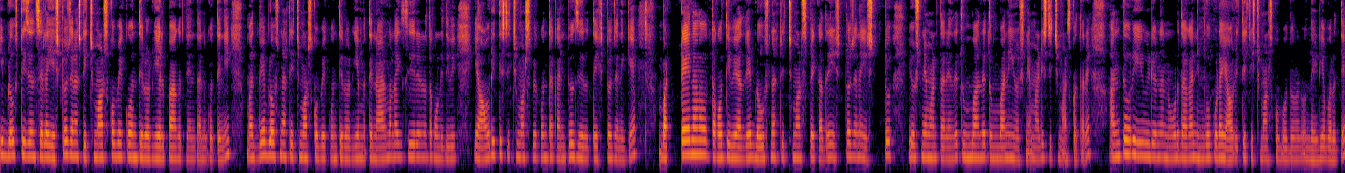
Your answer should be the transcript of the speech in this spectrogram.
ಈ ಬ್ಲೌಸ್ ಡಿಸೈನ್ಸ್ ಎಲ್ಲ ಎಷ್ಟೋ ಜನ ಸ್ಟಿಚ್ ಮಾಡಿಸ್ಕೋಬೇಕು ಅಂತಿರೋರಿಗೆ ಹೆಲ್ಪ್ ಆಗುತ್ತೆ ಅಂತ ಅನ್ಕೋತೀನಿ. ಮದುವೆ ಬ್ಲೌಸ್ನ ಸ್ಟಿಚ್ ಮಾಡಿಸ್ಕೋಬೇಕು ಅಂತಿರೋರಿಗೆ, ಮತ್ತು ನಾರ್ಮಲಾಗಿ ಸೀರೆನ ತೊಗೊಂಡಿದ್ದೀವಿ, ಯಾವ ರೀತಿ ಸ್ಟಿಚ್ ಮಾಡಿಸ್ಬೇಕು ಅಂತ ಕನ್ಫ್ಯೂಸ್ ಇರುತ್ತೆ ಎಷ್ಟೋ ಜನಕ್ಕೆ. ಬಟ್ಟೆನ ನಾವು ತಗೋತೀವಿ, ಆದರೆ ಬ್ಲೌಸ್ನ ಸ್ಟಿಚ್ ಮಾಡಿಸ್ಬೇಕಾದ್ರೆ ಎಷ್ಟೋ ಜನ ಎಷ್ಟು ಯೋಚನೆ ಮಾಡ್ತಾರೆ ಅಂದರೆ ತುಂಬ ಅಂದರೆ ತುಂಬಾ ಯೋಚನೆ ಮಾಡಿ ಸ್ಟಿಚ್ ಮಾಡಿಸ್ಕೋತಾರೆ. ಅಂಥವ್ರು ಈ ವಿಡಿಯೋನ ನೋಡಿದಾಗ ನಿಮಗೂ ಕೂಡ ಯಾವ ರೀತಿ ಸ್ಟಿಚ್ ಮಾಡಿಸ್ಕೋಬೋದು ಅನ್ನೋದು ಒಂದು ಐಡಿಯಾ ಬರುತ್ತೆ.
